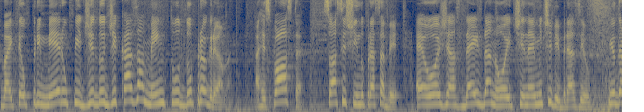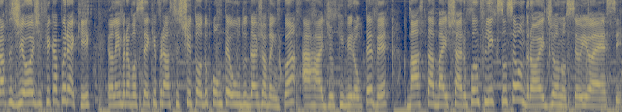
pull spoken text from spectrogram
vai vai ter o primeiro pedido de casamento do programa. A resposta? Só assistindo para saber. É hoje às 10 da noite na MTV Brasil. E o Drops de hoje fica por aqui. Eu lembro a você que para assistir todo o conteúdo da Jovem Pan, a rádio que virou TV, basta baixar o Panflix no seu Android ou no seu iOS.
